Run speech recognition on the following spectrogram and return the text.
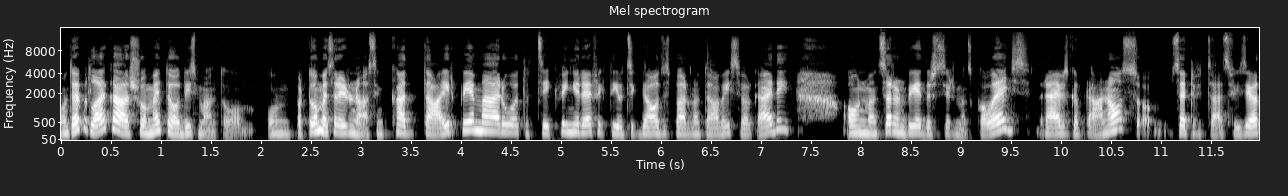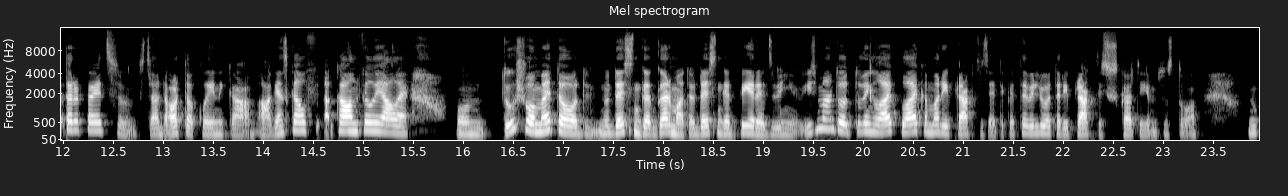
Un tāpat laikā šo metodu izmanto. Un par to mēs arī runāsim, kad tā ir piemērota, cik viņa ir efektīva, cik daudz vispār no tā visu var gaidīt. Un mans sarunu biedrs ir mans kolēģis Raivis Gabrānos, certificēts fizioterapeits, strādā ortoklinikā Āgenskalna filiālē. Un tu šo metodi, nu, desmit gadu garumā, tev desmit gadu pieredzi viņu izmantot, tu viņu laiku laikam arī praktizē, tikai tev ir ļoti arī praktisks skatījums uz to. Nu,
